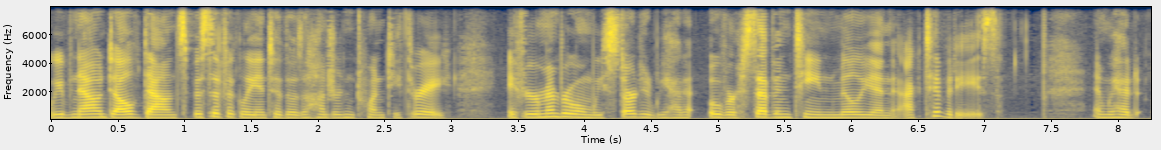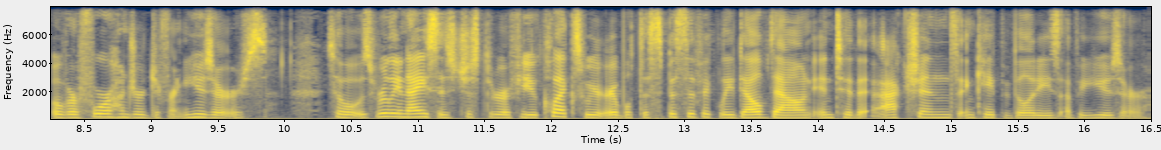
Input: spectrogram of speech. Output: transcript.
we've now delved down specifically into those 123. If you remember when we started, we had over 17 million activities and we had over 400 different users. So what was really nice is just through a few clicks we were able to specifically delve down into the actions and capabilities of a user.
